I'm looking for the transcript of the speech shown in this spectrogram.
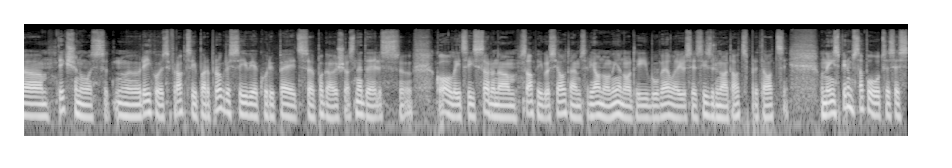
uh, tikšanos nu, rīkojusi frakcija par progresīvie, kuri pēc uh, pagājušās nedēļas uh, koalīcijas sarunām sāpīgos jautājumus ar jauno vienotību vēlējusies izrunāt acis pret aci. Un īsi pirms sapulces es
